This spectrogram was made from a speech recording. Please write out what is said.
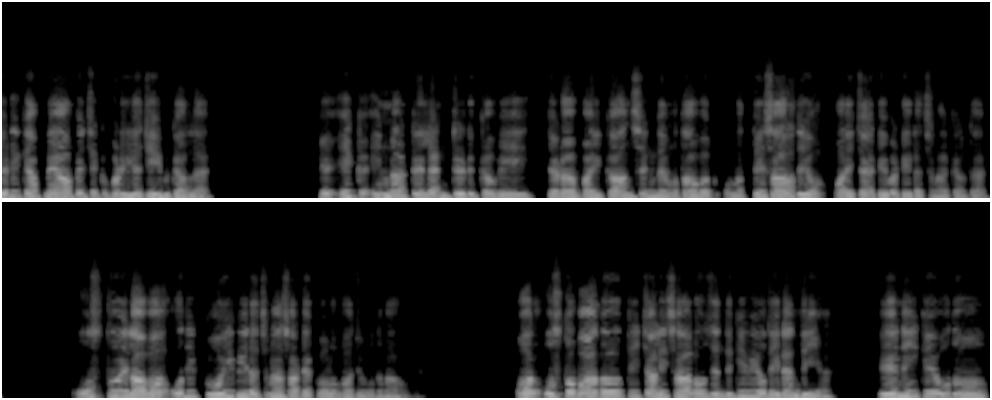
ਜਿਹੜੀ ਕਿ ਆਪਣੇ ਆਪ ਵਿੱਚ ਇੱਕ ਬੜੀ ਅਜੀਬ ਗੱਲ ਹੈ ਕਿ ਇੱਕ ਇੰਨਾ ਟੈਲੈਂਟਡ ਕਵੀ ਜਿਹੜਾ ਭਾਈ ਕਾਨ ਸਿੰਘ ਦੇ ਮੁਤਾਬਕ 29 ਸਾਲ ਦੀ ਉਮਰ ਵਿੱਚ ਐਡੀ ਵੱਡੀ ਰਚਨਾ ਕਰਦਾ ਉਸ ਤੋਂ ਇਲਾਵਾ ਉਹਦੀ ਕੋਈ ਵੀ ਰਚਨਾ ਸਾਡੇ ਕੋਲ ਮੌਜੂਦ ਨਾ ਹੋਵੇ। ਔਰ ਉਸ ਤੋਂ ਬਾਅਦ ਉਹ 30 40 ਸਾਲ ਉਹ ਜ਼ਿੰਦਗੀ ਵੀ ਉਹਦੀ ਰਹਿੰਦੀ ਹੈ, ਇਹ ਨਹੀਂ ਕਿ ਉਦੋਂ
